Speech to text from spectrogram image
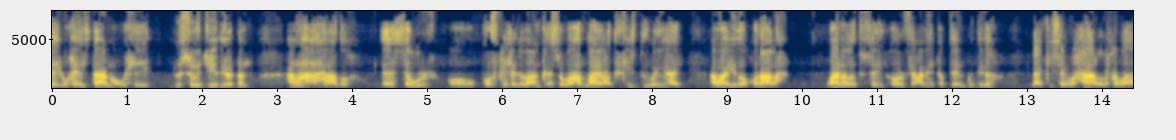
ay u haystaan oo wixii la soo jeediyo dhan ama ha ahaado sawir oo qofkii xildhibaanka isagoo hadlayo codkiis duuban yahay ama iyadoo qoraal ah. Waana la tusay howl fiican ay qabteen guddiga laakiinse waxaa la rabaa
